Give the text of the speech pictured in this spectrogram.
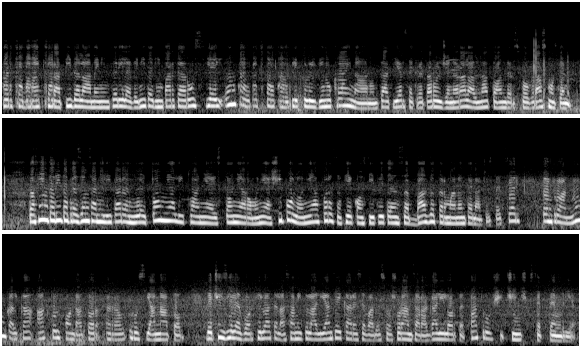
forță de reacție rapidă la amenințările venite din partea Rusiei în contextul conflictului din Ucraina, a anunțat ieri secretarul general al NATO Anders Fogh Rasmussen. Va fi întărită prezența militară în Letonia, Lituania, Estonia, România și Polonia, fără să fie constituite însă bază permanentă în aceste țări, pentru a nu încălca actul fondator Rusia-NATO. Deciziile vor fi luate la summitul alianței care se va desfășura în țara Galilor pe 4 și 5 septembrie.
